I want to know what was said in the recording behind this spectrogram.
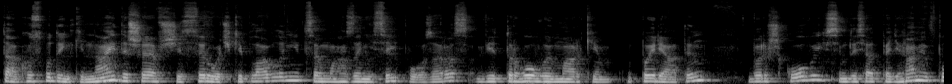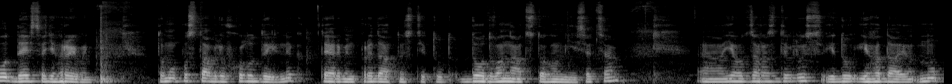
Так, господинки, найдешевші сирочки плавлені. Це в магазині Сільпо зараз від торгової марки Пирятин. Вершковий 75 грамів по 10 гривень. Тому поставлю в холодильник. Термін придатності тут до 12 місяця. Е, Я от зараз дивлюсь, іду і гадаю, ну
